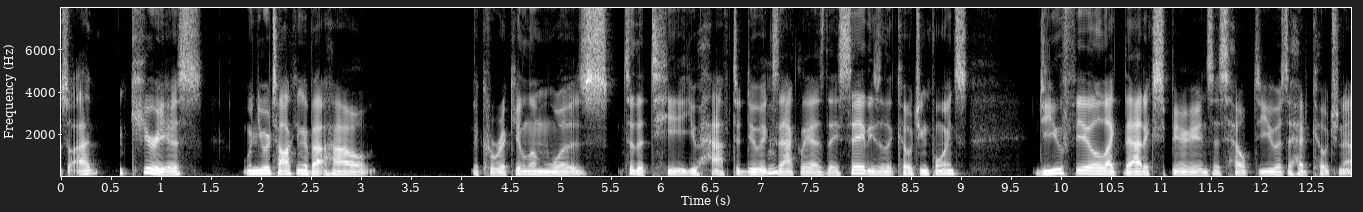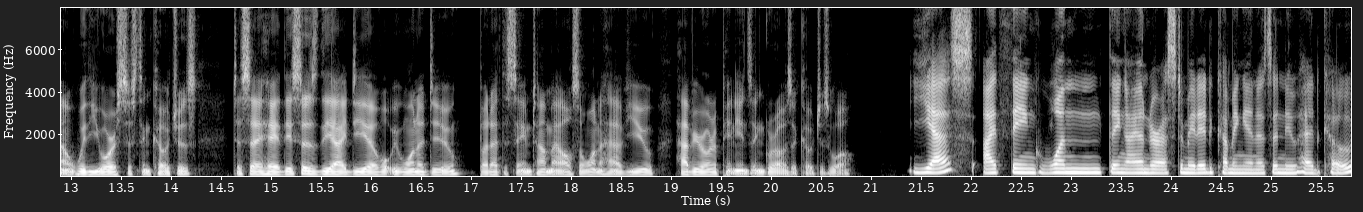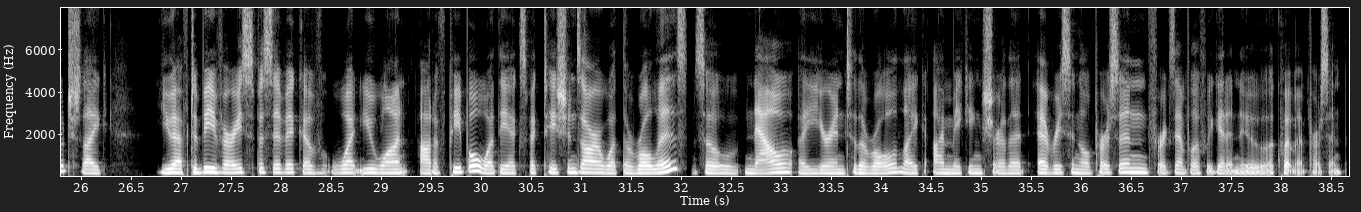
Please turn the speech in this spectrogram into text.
so I'm curious when you were talking about how the curriculum was to the T, you have to do mm-hmm. exactly as they say. These are the coaching points. Do you feel like that experience has helped you as a head coach now with your assistant coaches to say, hey, this is the idea of what we want to do, but at the same time, I also want to have you have your own opinions and grow as a coach as well? Yes, I think one thing I underestimated coming in as a new head coach, like you have to be very specific of what you want out of people, what the expectations are, what the role is. So now, a year into the role, like I'm making sure that every single person, for example, if we get a new equipment person,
